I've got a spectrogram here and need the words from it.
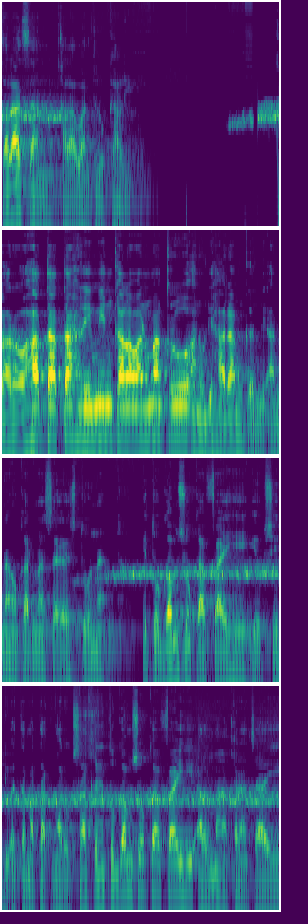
Salasan kalawan tilu kali. karohata tahrimin kalawan makruh anu diharamkeun dianau karna seestuna itu gom suka faihi yufsidu eta mata ngaruksakeun itu gom suka faihi alma kana cai.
